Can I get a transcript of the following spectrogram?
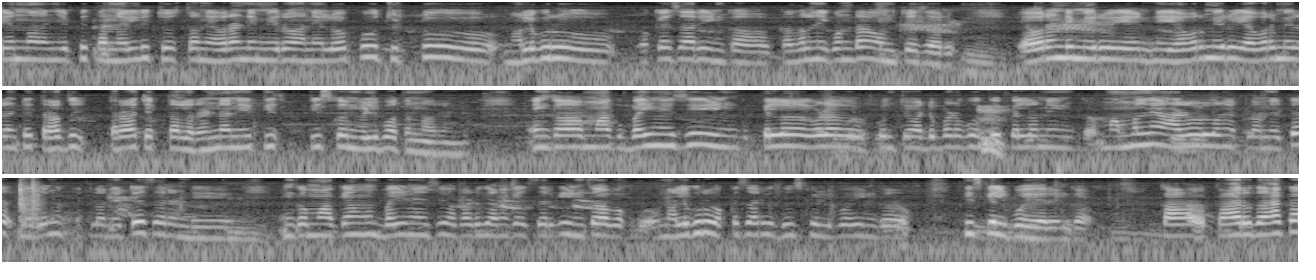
ఏందని చెప్పి తను వెళ్ళి చూస్తాను. ఎవరండి మీరు అనే లోపు చుట్టూ నలుగురు ఒకేసారి ఇంకా కదలనీయకుండా ఉంచేశారు. ఎవరండి మీరు? ఎవరు మీరు? ఎవరు మీరు అంటే తర్వాత తర్వాత చెప్తాను. రండి అని తీసుకొని వెళ్ళిపోతున్నారండి. ఇంకా మాకు భయం వేసి ఇంక పిల్లలు కూడా కొంచెం అడ్డుపడకపోతే పిల్లని ఇంకా మమ్మల్ని ఆడవాళ్ళని ఇట్లా నెట్టే నిజంగా ఇట్లా నెట్టేశారండి? ఇంకా మాకేమో భయం వేసి ఒక అడుగు వెనకేసరికి ఇంకా ఒక- నలుగురు ఒక్కసారిగా దూసుకెళ్ళిపోయి ఇంకా తీసుకెళ్ళిపోయారు ఇంకా. కా కారు దాకా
